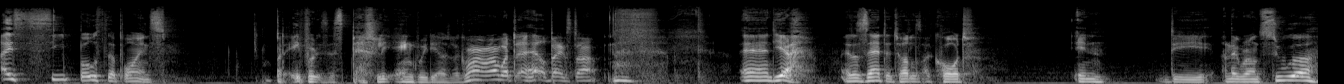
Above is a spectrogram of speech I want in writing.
I see both the points. But April is especially angry. They was like, oh, what the hell, Baxter? And yeah, as I said, the turtles are caught in the underground sewer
